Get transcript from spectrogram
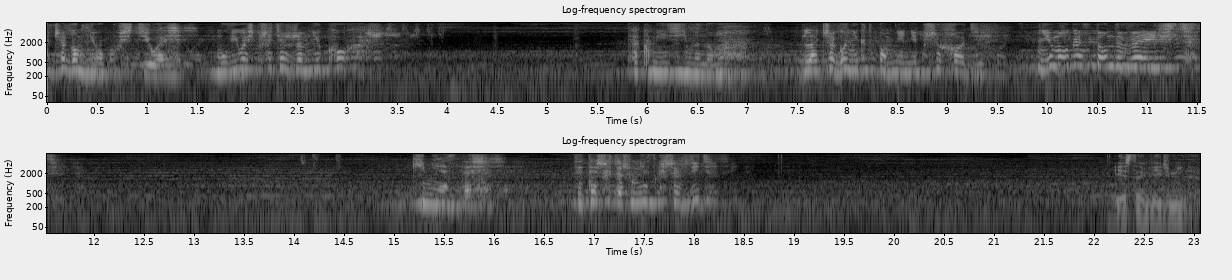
Dlaczego mnie opuściłeś? Mówiłeś przecież, że mnie kochasz. Tak mi zimno. Dlaczego nikt po mnie nie przychodzi? Nie mogę stąd wyjść. Kim jesteś? Ty też chcesz mnie skrzywdzić? Jestem Wiedźminem.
